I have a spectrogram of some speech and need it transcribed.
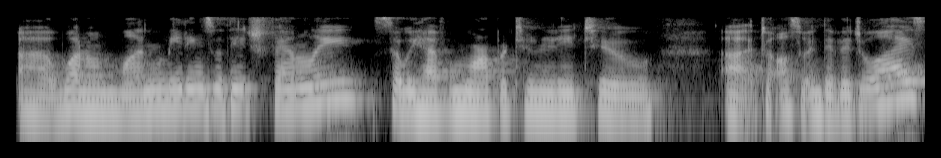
uh, one-on-one meetings with each family, so we have more opportunity to uh, to also individualize.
